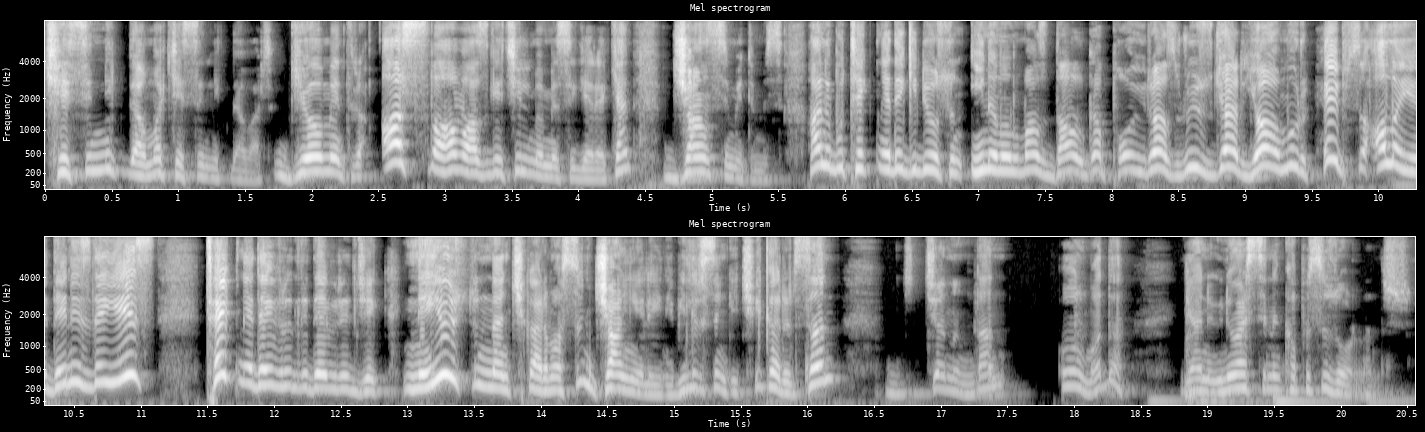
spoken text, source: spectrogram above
Kesinlikle ama kesinlikle var. Geometri asla vazgeçilmemesi gereken can simidimiz. Hani bu teknede gidiyorsun inanılmaz dalga, poyraz, rüzgar, yağmur hepsi alayı denizdeyiz. Tekne devrildi devrilecek. Neyi üstünden çıkarmazsın? Can yeleğini. Bilirsin ki çıkarırsan canından olmadı. Yani üniversitenin kapısı zorlanır.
